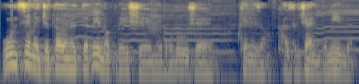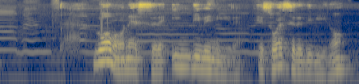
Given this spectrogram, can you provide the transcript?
Un seme gettato nel terreno cresce e ne produce, che ne so, altri 100, 1000. L'uomo è un essere in divenire e il suo essere divino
